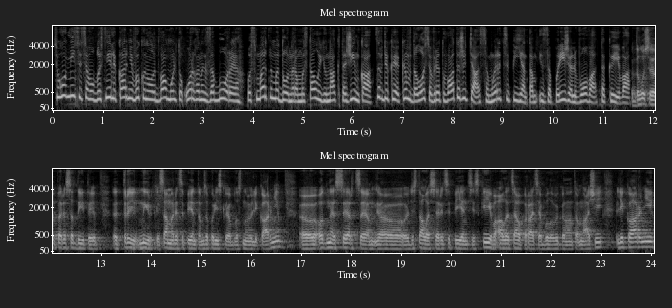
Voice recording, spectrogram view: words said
Цього місяця в обласній лікарні виконали два мультиорганних забори. Посмертними донорами стали юнак та жінка, завдяки яким вдалося врятувати життя семи реципієнтам із Запоріжжя, Львова та Києва. Вдалося пересадити е, три нирки саме реципієнтам Запорізької обласної лікарні. Е, Одне серце е, дісталося реципієнтці з Києва, але ця операція була виконана в нашій лікарні.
